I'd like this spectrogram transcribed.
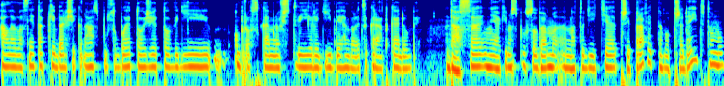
Ale vlastně ta kyberšikana způsobuje to, že to vidí obrovské množství lidí během velice krátké doby. Dá se nějakým způsobem na to dítě připravit nebo předejít tomu?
